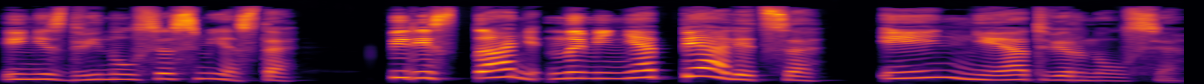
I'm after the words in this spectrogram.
и не сдвинулся с места. «Перестань на меня пялиться!» И не отвернулся.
